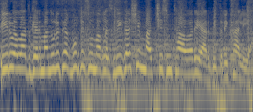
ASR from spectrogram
პირველად გერმანული ფეხბურთის უმაღლეს ლიგაში მატჩის მთავარი არბიტრი ქალია.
